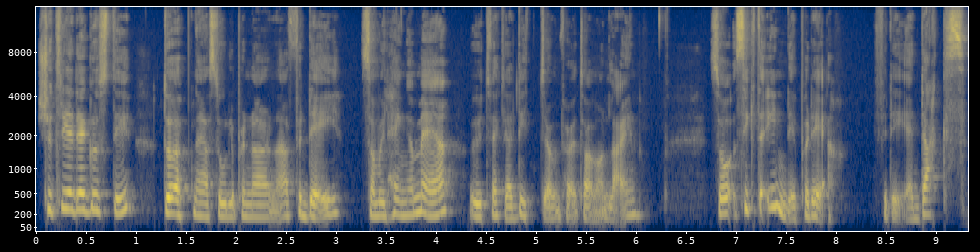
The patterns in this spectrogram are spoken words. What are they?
23 augusti, då öppnar jag Soloprenörerna för dig som vill hänga med och utveckla ditt drömföretag online. Så sikta in dig på det, för det är dags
